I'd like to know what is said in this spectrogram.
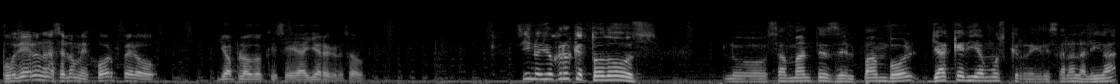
Pudieron hacerlo mejor, pero yo aplaudo que se haya regresado. Sí, no, yo creo que todos los amantes del panball ya queríamos que regresara a la liga,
